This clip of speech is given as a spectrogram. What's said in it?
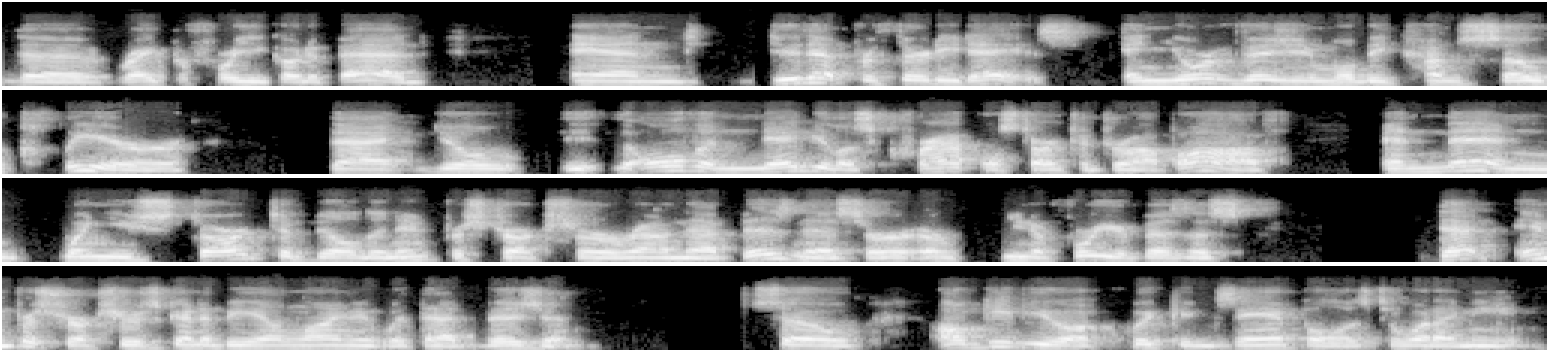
the right before you go to bed. And do that for 30 days. And your vision will become so clear that you'll all the nebulous crap will start to drop off. And then when you start to build an infrastructure around that business or, or you know for your business, that infrastructure is going to be in alignment with that vision. So I'll give you a quick example as to what I mean.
